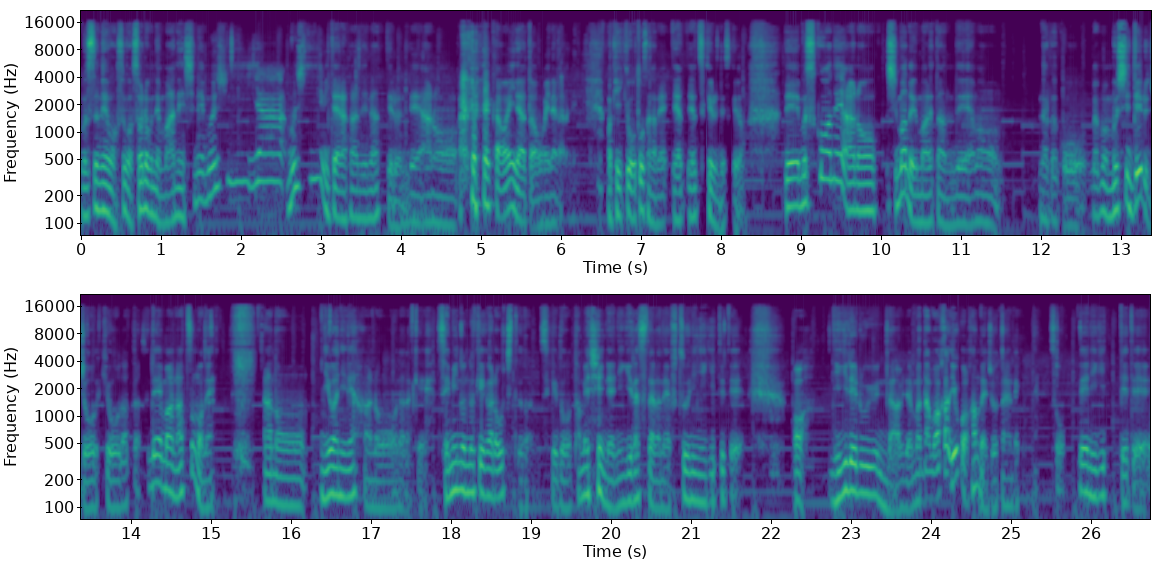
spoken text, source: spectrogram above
娘もすごい、それもね、真似してね、虫や虫みたいな感じになってるんで、あの、可愛いなとは思いながらね、まあ、結局お父さんがね、や、やっつけるんですけど。で、息子はね、あの、島で生まれたんで、あの、なんかこう、やっぱ虫出る状況だったんです。で、まあ夏もね、あの、庭にね、あの、なんだっけ、セミの抜け殻落ちてたんですけど、試しにね、握らせたらね、普通に握ってて、あ、握れるんだ、みたいな。まだ、わか、よくわかんない状態なんだけどね。そう。で、握ってて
